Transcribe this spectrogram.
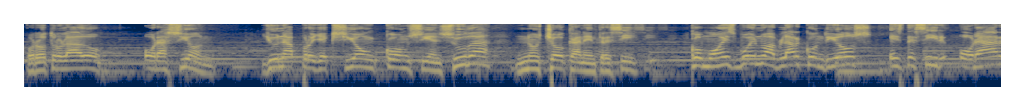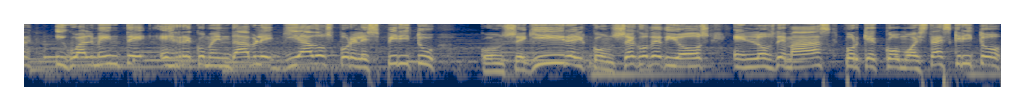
Por otro lado, oración y una proyección concienzuda no chocan entre sí. Como es bueno hablar con Dios, es decir, orar, igualmente es recomendable, guiados por el Espíritu, conseguir el consejo de Dios en los demás, porque como está escrito,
